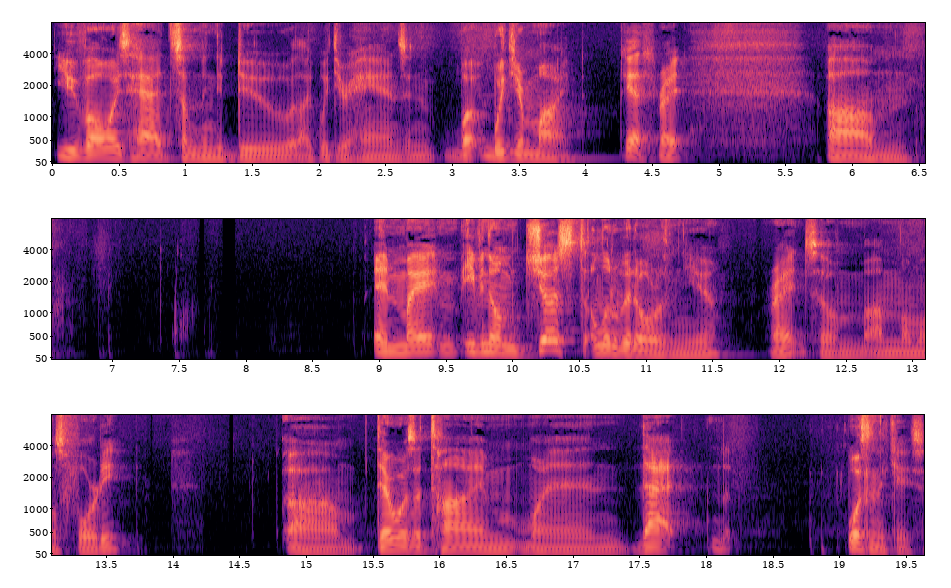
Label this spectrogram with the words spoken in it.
you've always had something to do like with your hands and what with your mind, Yes. right? Um and my even though I'm just a little bit older than you, right? So I'm, I'm almost 40. Um there was a time when that wasn't the case.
